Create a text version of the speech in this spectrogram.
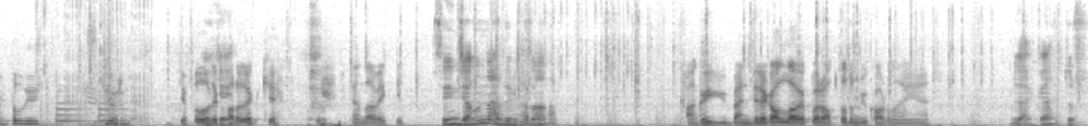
Yapılı istiyorum. Yapılacak Okey. para yok ki. Dur bir tane daha bekleyeyim. Senin canın nerede bitti lan? Kanka ben direkt Allahu Ekber atladım yukarıdan ya. Bir dakika dur.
